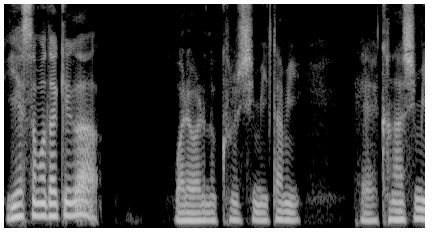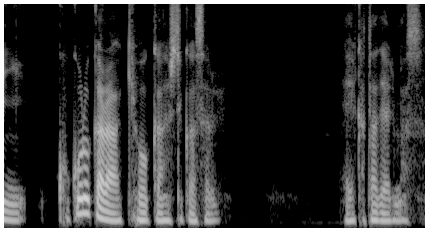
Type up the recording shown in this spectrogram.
イエス様だけが我々の苦しみ、痛み、えー、悲しみに心から共感してくださるえ方であります。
